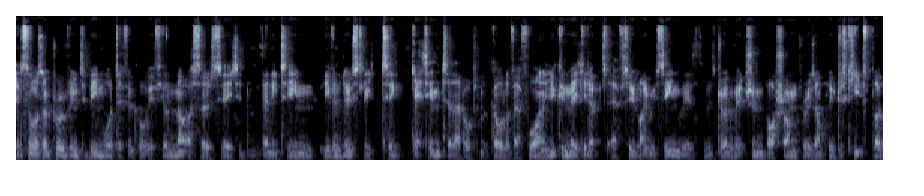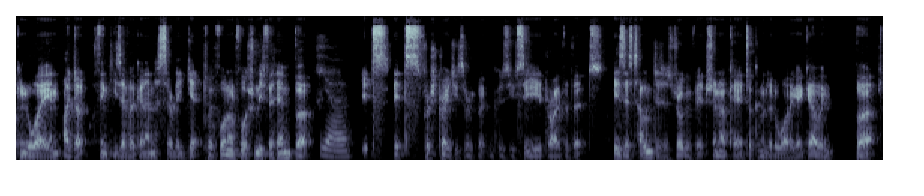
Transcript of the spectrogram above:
it's also proving to be more difficult if you're not associated with any team, even loosely, to get into that ultimate goal of F1. And you can make it up to F2, like we've seen with with Drugovich and Boschung, for example, who just keeps plugging away. And I don't think he's ever going to necessarily get to F1, unfortunately for him. But yeah, it's it's frustrating sort of because you see a driver that is as talented as Drugovich, and okay, it took him a little while to get going, but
